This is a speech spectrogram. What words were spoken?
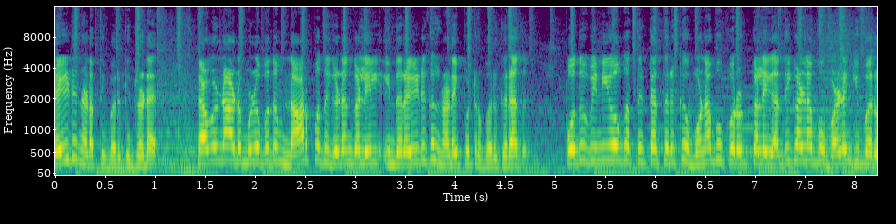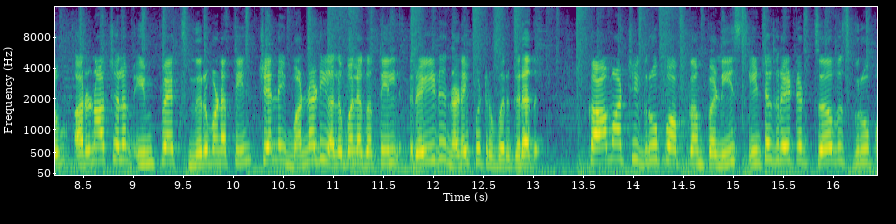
ரெய்டு நடத்தி வருகின்றனர். தமிழ்நாடு முழுவதும் நாற்பது இடங்களில் இந்த ரெய்டுகள் நடைபெற்று வருகிறது. பொது விநியோக திட்டத்திற்கு உணவுப் பொருட்களை அதிகளவு வழங்கி வரும் அருணாச்சலம் இம்பேக்ஸ் நிறுவனத்தின் சென்னை மண்ணடி அலுவலகத்தில் ரெய்டு நடைபெற்று வருகிறது. Kamatchi group of companies integrated service group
